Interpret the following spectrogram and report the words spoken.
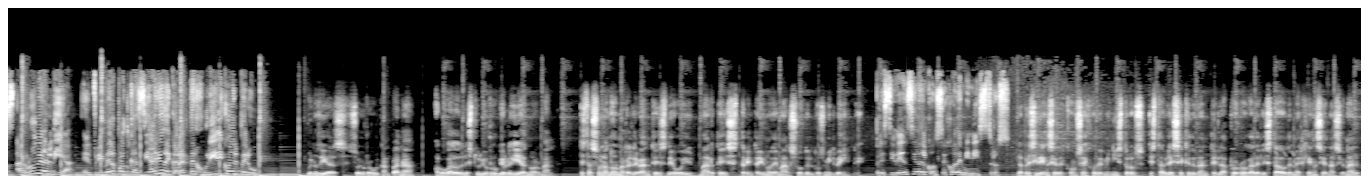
Bienvenidos a Rubio al Día, el primer podcast diario de carácter jurídico del Perú. Buenos días, soy Raúl Campana, abogado del estudio Rubio Leguía Norman. Estas son las normas relevantes de hoy, martes 31 de marzo del 2020. Presidencia del Consejo de Ministros. La Presidencia del Consejo de Ministros establece que durante la prórroga del estado de emergencia nacional,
